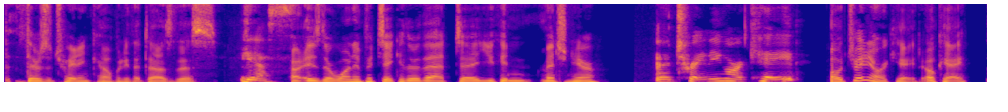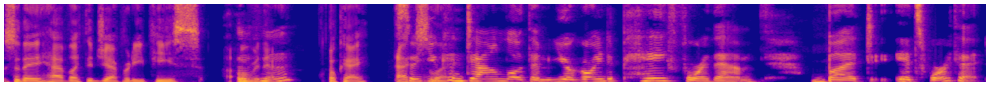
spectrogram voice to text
th- There's a trading company that does this. Yes. Uh, Is there one in particular that uh, you can mention here? A training arcade. Oh, training Arcade. Okay, so they have like the Jeopardy piece over there. Mhm. Okay, So you can download them. You're going to pay for them, but it's worth it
